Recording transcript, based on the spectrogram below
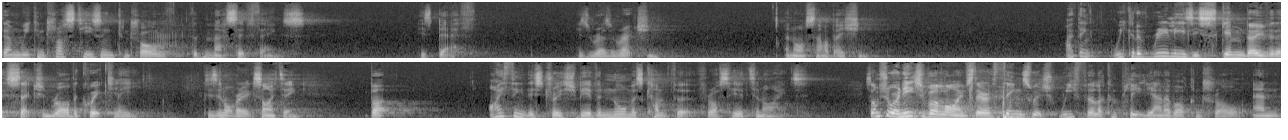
then we can trust he's in control of the massive things his death, his resurrection, and our salvation. I think we could have really easily skimmed over this section rather quickly because it's not very exciting. But I think this truth should be of enormous comfort for us here tonight. So I'm sure in each of our lives there are things which we feel are completely out of our control. And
